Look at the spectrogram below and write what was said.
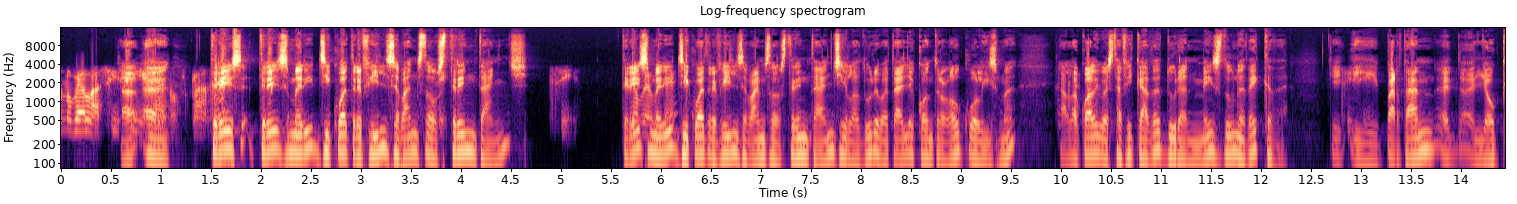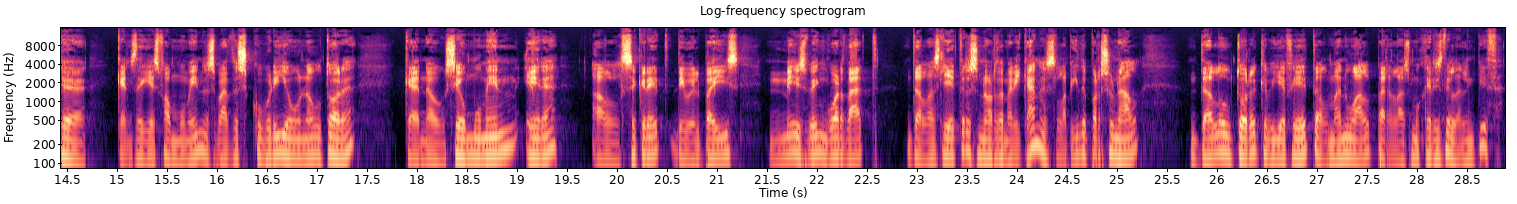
una novel·la, sí, sí. Ah, ah, bueno, esclar, tres, tres marits i quatre fills abans dels 30 anys. eh? Sí. Tres veus, marits eh? i quatre fills abans dels 30 anys i la dura batalla contra l'alcoholisme, a la qual hi va estar ficada durant més d'una dècada. I, I, per tant, eh, allò que, que ens deies fa un moment, es va descobrir una autora que en el seu moment era el secret, diu el país, més ben guardat de les lletres nord-americanes, la vida personal de l'autora que havia fet el manual per a les mujeres de la limpieza.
